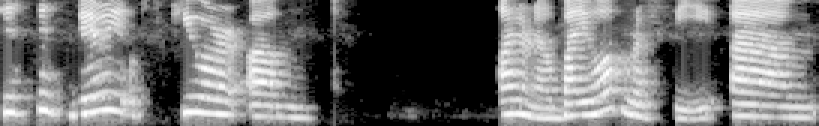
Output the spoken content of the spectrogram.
just this very obscure um, I don't know, biography. Um,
